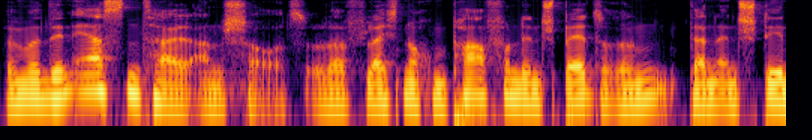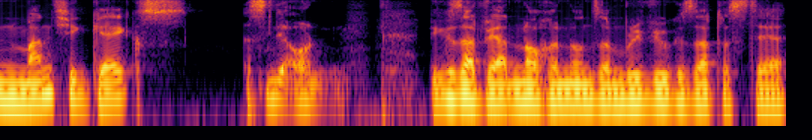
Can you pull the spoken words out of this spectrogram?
Wenn man den ersten Teil anschaut oder vielleicht noch ein paar von den späteren, dann entstehen manche Gags. Es sind ja auch, wie gesagt, wir hatten auch in unserem Review gesagt, dass der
